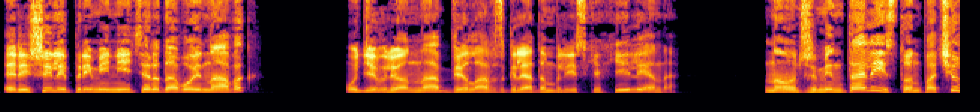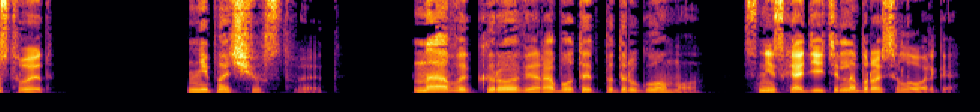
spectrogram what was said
решили применить родовой навык? Удивленно обвела взглядом близких Елена. Но он же менталист, он почувствует. Не почувствует. Навык крови работает по-другому, снисходительно бросила Ольга.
